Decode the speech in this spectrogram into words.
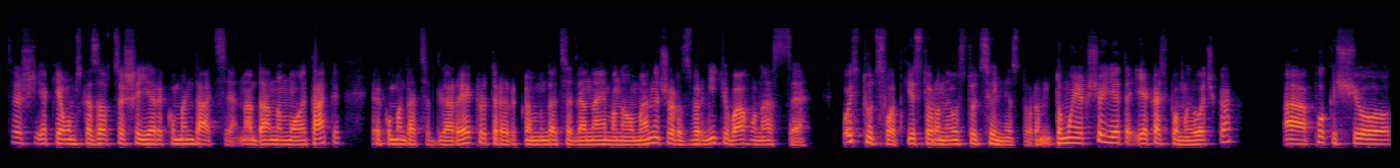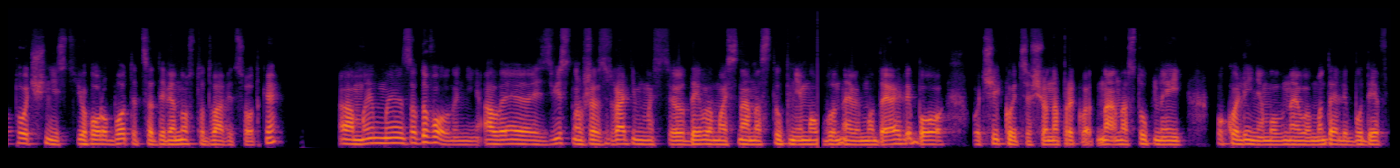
це ж, як я вам сказав, це ще є рекомендація на даному етапі. Рекомендація для рекрутера, рекомендація для найманого менеджера. Зверніть увагу на це. Ось тут слабкі сторони, ось тут сильні сторони. Тому, якщо є якась помилочка, а поки що точність його роботи це 92%. Ми, ми задоволені, але звісно, вже з радістю дивимося на наступні мовленеві моделі, бо очікується, що, наприклад, на наступний покоління мовленевої моделі буде в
